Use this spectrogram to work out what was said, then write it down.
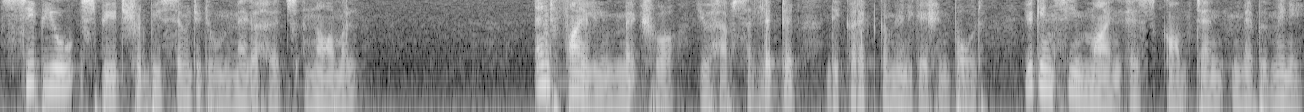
CPU speed should be 72 MHz normal. And finally make sure you have selected the correct communication port. You can see mine is COM10 Maple Mini.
